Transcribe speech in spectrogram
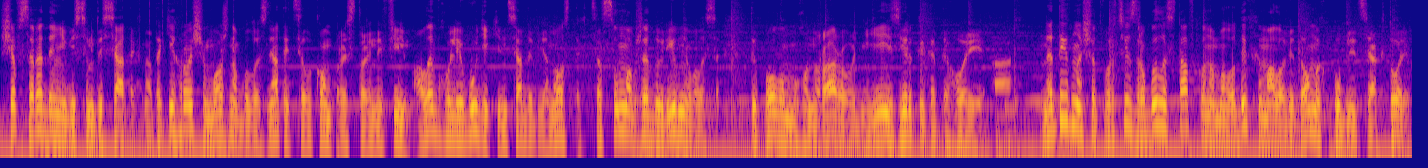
Ще всередині 80-х на такі гроші можна було зняти цілком пристойний фільм, але в Голлівуді кінця 90-х ця сума вже дорівнювалася типовому гонорару однієї зірки категорії А. Не дивно, що творці зробили ставку на молодих і маловідомих публіці акторів.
